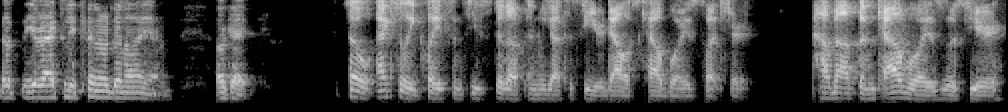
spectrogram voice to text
That you're actually thinner than I am. Okay. So actually, Clay, since you stood up and we got to see your Dallas Cowboys sweatshirt, how about them Cowboys this year?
